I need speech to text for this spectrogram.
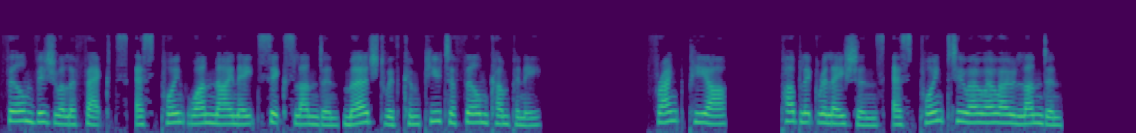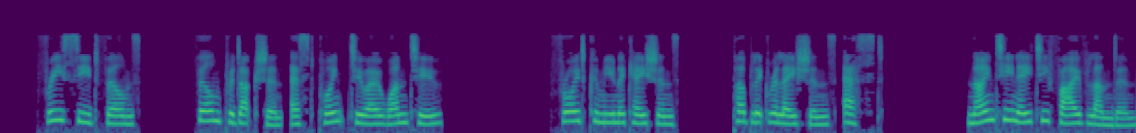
Film Visual Effects, S.1986 London merged with Computer Film Company. Frank PR Public Relations, S.2000 London. Free Seed Films. Film Production, Est.2012 Freud Communications. Public Relations, Est. 1985 London.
